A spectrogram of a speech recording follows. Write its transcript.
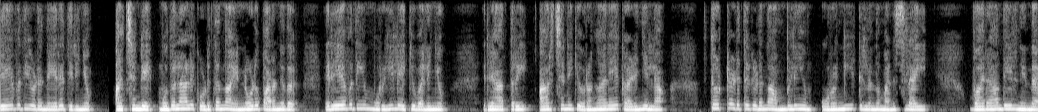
രേവതിയുടെ നേരെ തിരിഞ്ഞു. അച്ഛന്റെ മുതലാളി കൊടുത്തെന്ന എന്നോട് പറഞ്ഞത്. രേവതിയും മുറിയിലേക്ക് വലിഞ്ഞു. രാത്രി അർച്ചനയ്ക്ക് ഉറങ്ങാനേ കഴിഞ്ഞില്ല. തൊട്ടടുത്ത് കിടന്ന അമ്പിളിയും ഉറങ്ങിയിട്ടില്ലെന്ന് മനസ്സിലായി. വരാന്തയിൽ നിന്ന്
